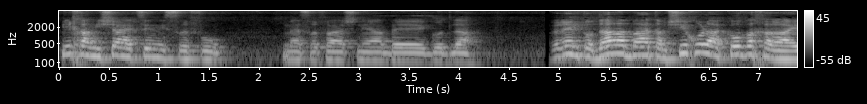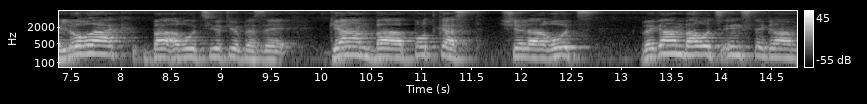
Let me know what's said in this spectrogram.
פי חמישה עצים נשרפו מהשריפה השנייה בגודלה. חברים, תודה רבה, תמשיכו לעקוב אחריי, לא רק בערוץ יוטיוב הזה, גם בפודקאסט של הערוץ וגם בערוץ אינסטגרם.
